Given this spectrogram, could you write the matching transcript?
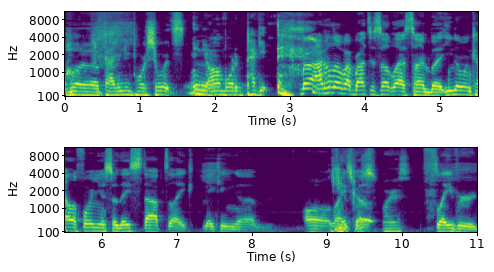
gonna put a pack of Newport shorts in your onboarded packet. Bro, I don't know if I brought this up last time, but you know, in California, so they stopped like making um all like uh, squares. flavored,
